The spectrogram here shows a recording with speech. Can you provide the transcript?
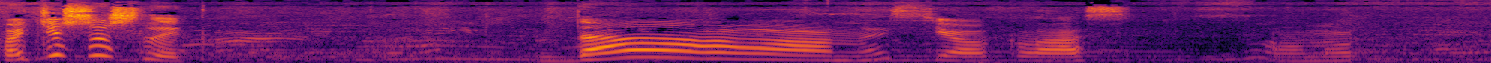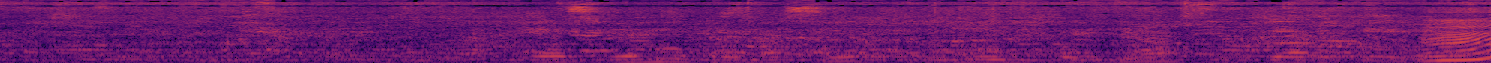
Хочеш шашлик? Да, ну все, клас. О, ну. М,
